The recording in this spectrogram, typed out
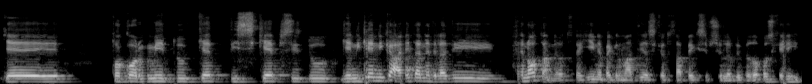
και το κορμί του και τη σκέψη του. Γενικά, ήταν δηλαδή, φαινόταν ότι θα γίνει επαγγελματίας και ότι θα παίξει υψηλό επίπεδο, όπως και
